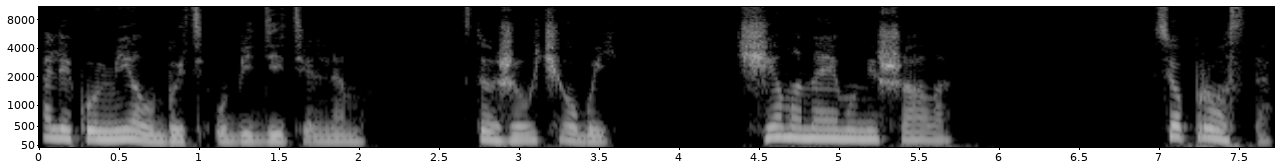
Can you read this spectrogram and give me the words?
Олег умел быть убедительным. С той же учебой. Чем она ему мешала? Все просто.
